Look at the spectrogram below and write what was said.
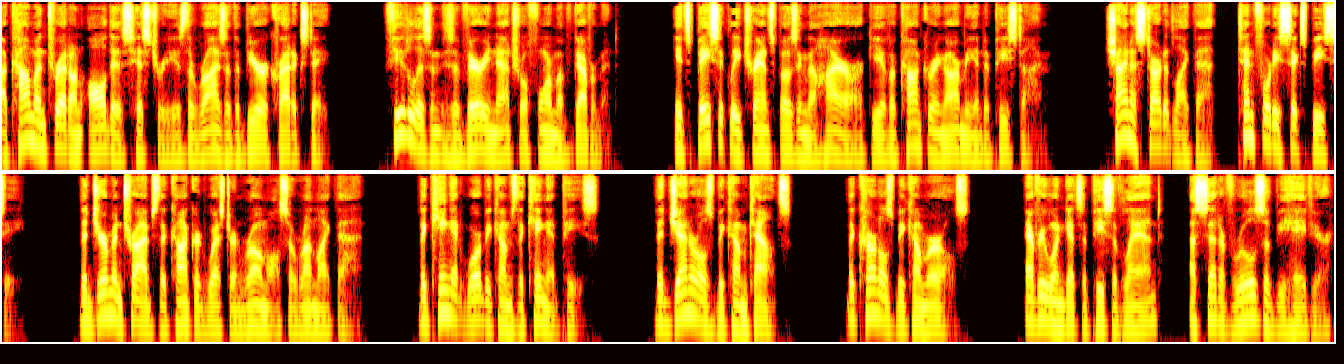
A common thread on all this history is the rise of the bureaucratic state. Feudalism is a very natural form of government. It's basically transposing the hierarchy of a conquering army into peacetime. China started like that, 1046 BC. The German tribes that conquered Western Rome also run like that. The king at war becomes the king at peace. The generals become counts. The colonels become earls. Everyone gets a piece of land, a set of rules of behavior,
